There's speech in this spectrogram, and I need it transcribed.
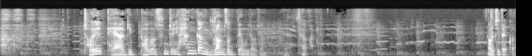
저의 대학 입학은 순전히 한강 유람선 때문이라고 저는 어찌됐건.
